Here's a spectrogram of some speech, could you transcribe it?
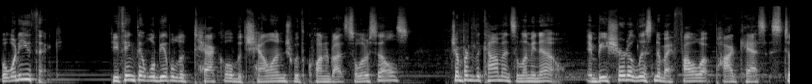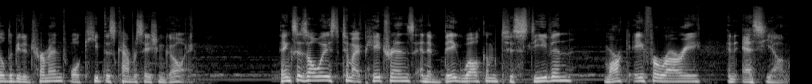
But what do you think? Do you think that we'll be able to tackle the challenge with quantum dot solar cells? Jump into the comments and let me know. And be sure to listen to my follow up podcast, Still to Be Determined. We'll keep this conversation going. Thanks as always to my patrons, and a big welcome to Steven, Mark A. Ferrari, and S. Young.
